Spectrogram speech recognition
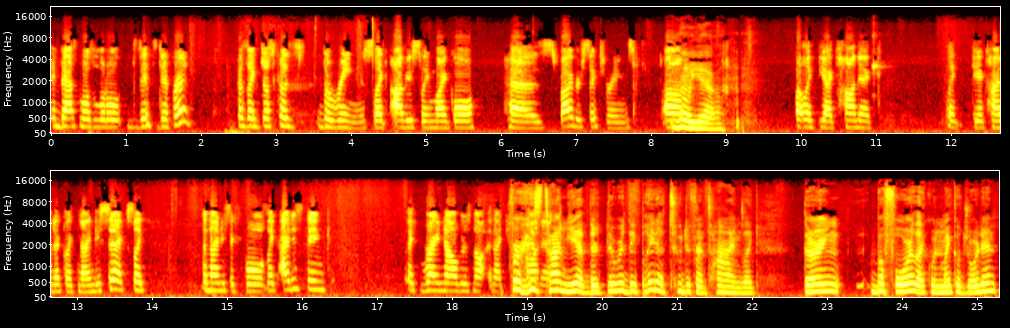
in basketball, it's a little it's different. Because like just because the rings, like obviously Michael has five or six rings. Um, no, yeah, but like the iconic, like the iconic like '96, like the '96 Bulls. Like I just think, like right now, there's not an iconic for his time, yeah, they they were they played at two different times. Like during before, like when Michael Jordan,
